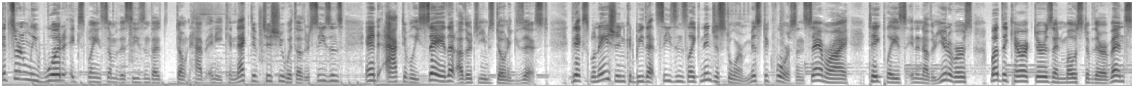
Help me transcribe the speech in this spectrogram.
it certainly would explain some of the seasons that don't have any connective tissue with other seasons, and actively say that other teams don't exist. The explanation could be that seasons like Ninja Storm, Mystic Force, and Samurai take place in another universe, but the characters and most of their events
